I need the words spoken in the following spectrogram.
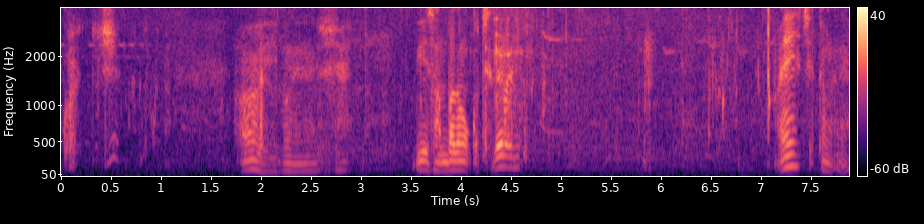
그렇지. 아 이번에는 진짜 위에서 안 받아먹고 제대로 했... 에이 쬐끔하네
